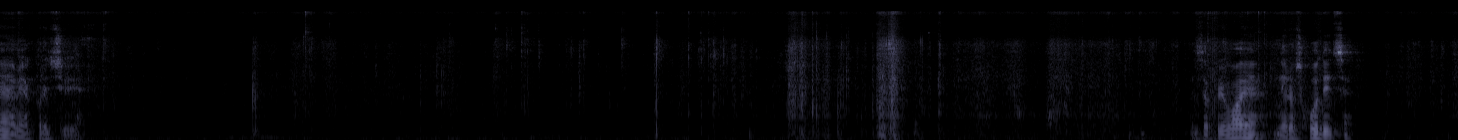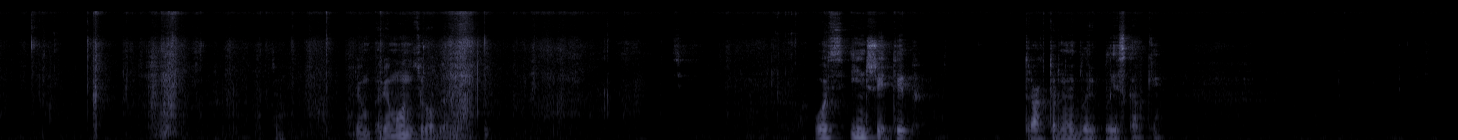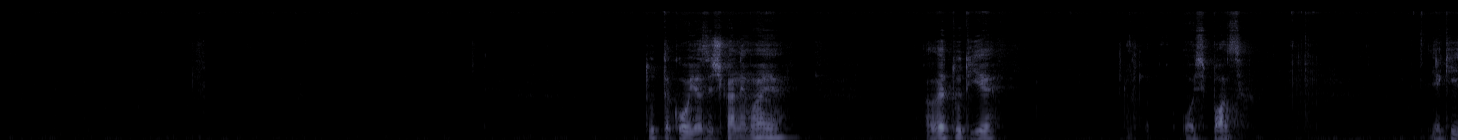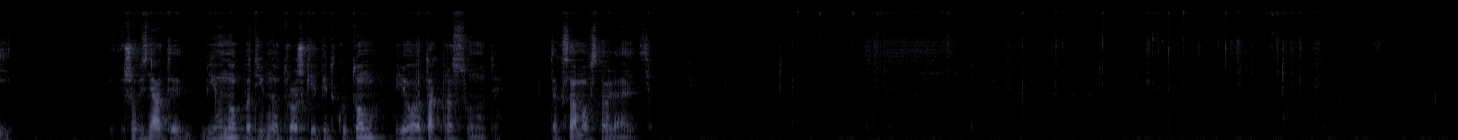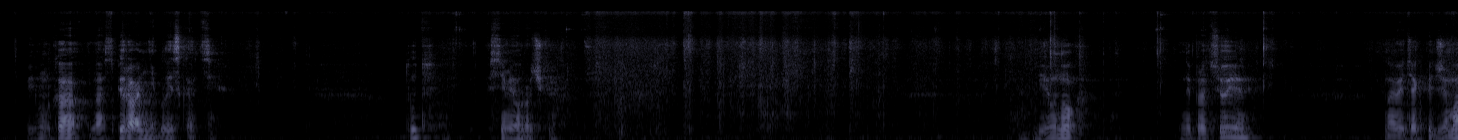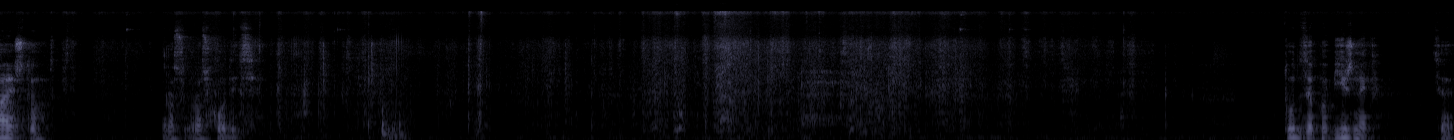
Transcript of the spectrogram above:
Перевіряємо, як працює. Закриває, не розходиться. Ремонт зроблений. Ось інший тип тракторної блискавки. Тут такого язичка немає, але тут є ось паз, який, щоб зняти бігунок, потрібно трошки під кутом його так просунути. Так само вставляється. Бігунка на спіральній блискавці. Тут сімерочка. Бігунок не працює. Навіть як піджимаєш, то розходиться. Тут запобіжник Це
